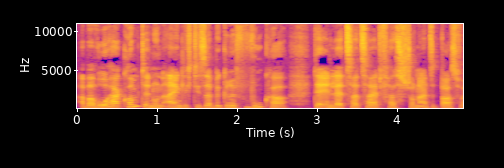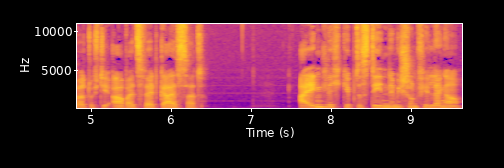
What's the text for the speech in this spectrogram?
Aber woher kommt denn nun eigentlich dieser Begriff VUCA, der in letzter Zeit fast schon als Buzzword durch die Arbeitswelt geistert? Eigentlich gibt es den nämlich schon viel länger.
